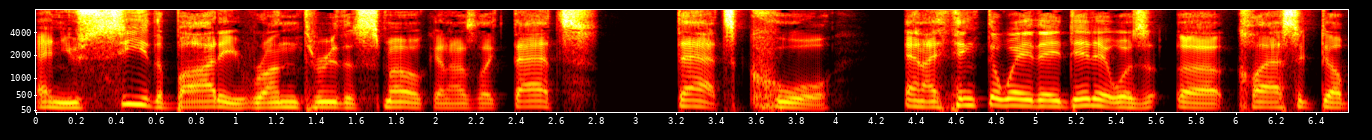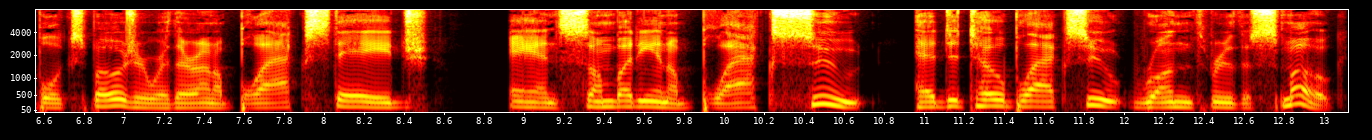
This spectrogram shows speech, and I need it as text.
and you see the body run through the smoke. And I was like, that's that's cool. And I think the way they did it was a classic double exposure, where they're on a black stage and somebody in a black suit, head to toe black suit, run through the smoke.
